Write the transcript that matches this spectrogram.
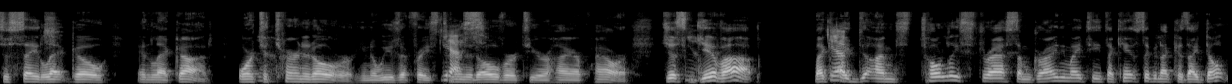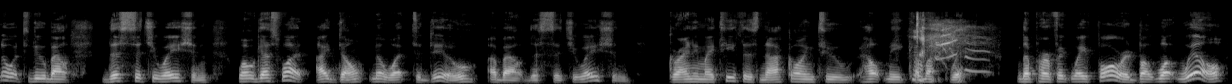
to say let go and let God, or to yeah. turn it over. You know, we use that phrase, turn yes. it over to your higher power. Just yeah. give up. Like yep. I, I'm totally stressed. I'm grinding my teeth. I can't sleep at night because I don't know what to do about this situation. Well, guess what? I don't know what to do about this situation. Grinding my teeth is not going to help me come up with the perfect way forward. But what will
